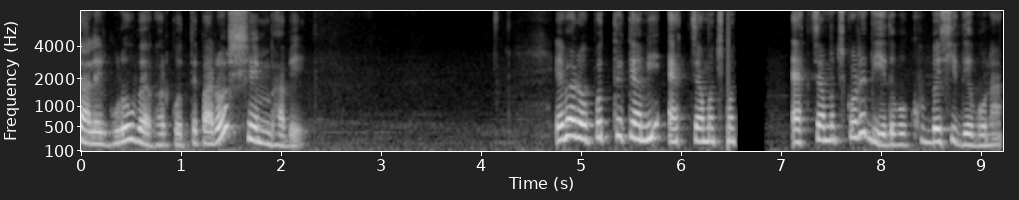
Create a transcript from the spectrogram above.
চালের গুঁড়োও ব্যবহার করতে পারো সেমভাবে। এবার ওপর থেকে আমি এক চামচ এক চামচ করে দিয়ে দেবো, খুব বেশি দেবো না।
